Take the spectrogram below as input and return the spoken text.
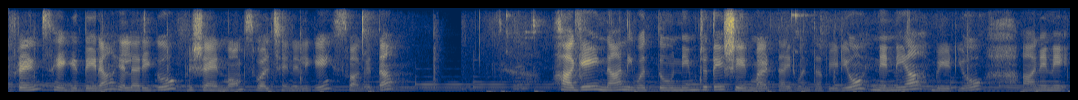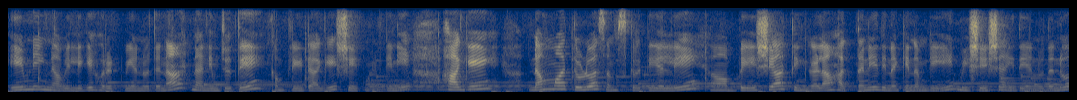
ಫ್ರೆಂಡ್ಸ್ ಹೇಗಿದ್ದೀರಾ? ಎಲ್ಲರಿಗೂ ಪ್ರಿಷಾ ಆ್ಯಂಡ್ ಮಾಮ್ಸ್ ವರ್ಲ್ಡ್ ಚಾನೆಲ್ಗೆ ಸ್ವಾಗತ. ಹಾಗೆ ನಾನಿವತ್ತು ನಿಮ್ಮ ಜೊತೆ ಶೇರ್ ಮಾಡ್ತಾ ಇರುವಂಥ ವಿಡಿಯೋ ನಿನ್ನೆಯ ವಿಡಿಯೋ ನಿನ್ನೆ ಈವ್ನಿಂಗ್ ನಾವು ಇಲ್ಲಿಗೆ ಹೊರಟ್ವಿ ಅನ್ನೋದನ್ನು ನಾನು ನಿಮ್ಮ ಜೊತೆ ಕಂಪ್ಲೀಟಾಗಿ ಶೇರ್ ಮಾಡ್ತೀನಿ. ಹಾಗೆ ನಮ್ಮ ತುಳುವ ಸಂಸ್ಕೃತಿಯಲ್ಲಿ ಬೇಷ್ಯ ತಿಂಗಳ ಹತ್ತನೇ ದಿನಕ್ಕೆ ನಮಗೆ ಏನು ವಿಶೇಷ ಇದೆ ಅನ್ನೋದನ್ನು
